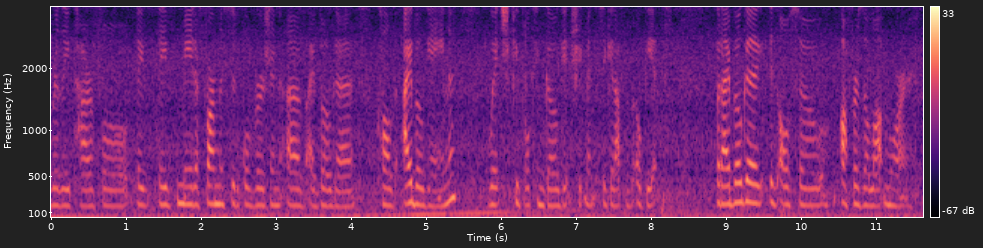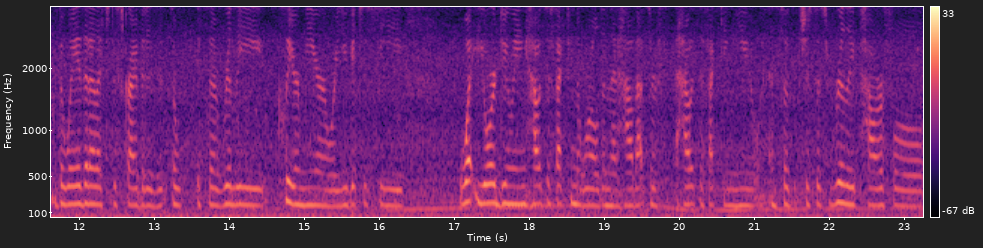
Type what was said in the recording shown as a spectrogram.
really powerful, they've, they've made a pharmaceutical version of Iboga called Ibogaine, which people can go get treatments to get off of opiates. But Iboga is also offers a lot more. The way that I like to describe it is it's a it's a really clear mirror where you get to see what you're doing, how it's affecting the world, and then how that's how it's affecting you. And so it's just this really powerful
